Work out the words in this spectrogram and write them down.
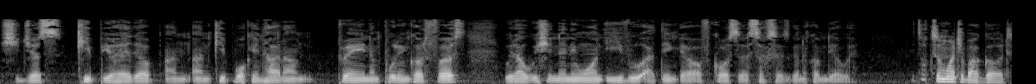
You should just keep your head up and, and keep working hard and praying and putting God first without wishing anyone evil. I think, uh, of course, uh, success is going to come their way. You talk so much about God,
